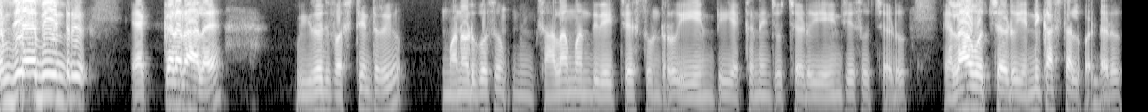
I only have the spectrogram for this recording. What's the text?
MJ Abhi interview ఎక్కడ రాలే? ఈరోజు ఫస్ట్ ఇంటర్వ్యూ మనోడి కోసం చాలా మంది వెయిట్ చేస్తుంటారు. ఏంటి? ఎక్కడి నుంచి వచ్చాడు? ఏం చేసి వచ్చాడు? ఎలా వచ్చాడు? ఎన్ని కష్టాలు పడ్డాడు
